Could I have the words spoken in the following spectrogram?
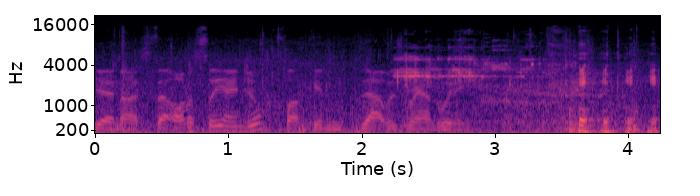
Yeah, nice. That honestly, Angel, fucking, that was round winning.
